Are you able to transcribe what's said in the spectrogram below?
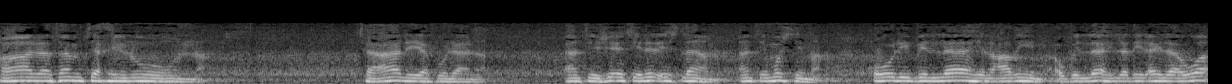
قال فامتحنوهن. تعالي يا فلانة أنت جئت للإسلام أنت مسلمة قولي بالله العظيم أو بالله الذي لا إله هو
